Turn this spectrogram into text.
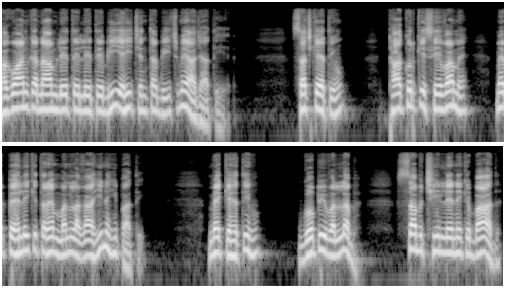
भगवान का नाम लेते लेते भी यही चिंता बीच में आ जाती है। सच कहती हूँ, ठाकुर की सेवा में मैं पहले की तरह मन लगा ही नहीं पाती। मैं कहती हूँ, गोपी वल्लभ, सब छीन लेने के बाद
